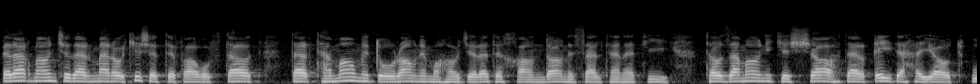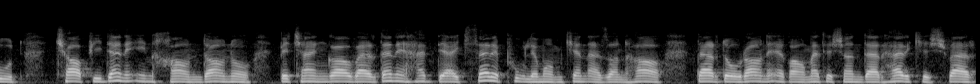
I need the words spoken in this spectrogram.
به رغم آنچه در مراکش اتفاق افتاد در تمام دوران مهاجرت خاندان سلطنتی تا زمانی که شاه در قید حیات بود چاپیدن این خاندان و به چنگ آوردن حد اکثر پول ممکن از آنها در دوران اقامتشان در هر کشور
